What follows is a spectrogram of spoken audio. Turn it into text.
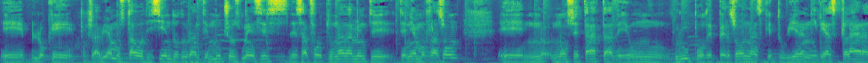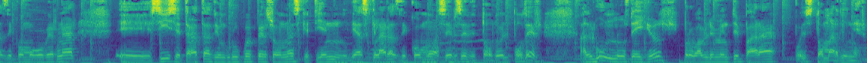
Eh, lo que pues, habíamos estado diciendo durante muchos meses, desafortunadamente teníamos razón. Eh, no, se trata de un grupo de personas que tuvieran ideas claras de cómo gobernar. Eh, sí se trata de un grupo de personas que tienen ideas claras de cómo hacerse de todo el poder. Algunos de ellos probablemente para pues tomar dinero.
